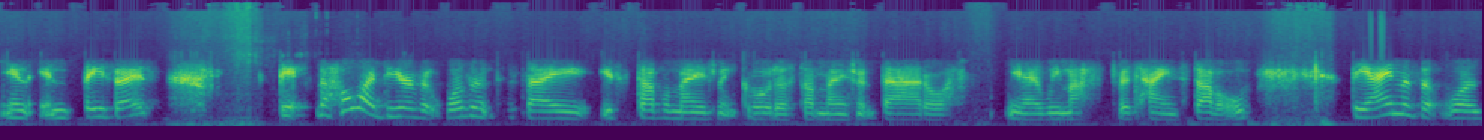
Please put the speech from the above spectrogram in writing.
in, in these days. The, the whole idea of it wasn't to say is stubble management good or stubble management bad or you know we must retain stubble. the aim of it was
